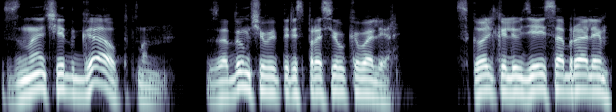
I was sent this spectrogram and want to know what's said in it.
«Значит, Гауптман», — задумчиво переспросил кавалер. «Сколько людей собрали?»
